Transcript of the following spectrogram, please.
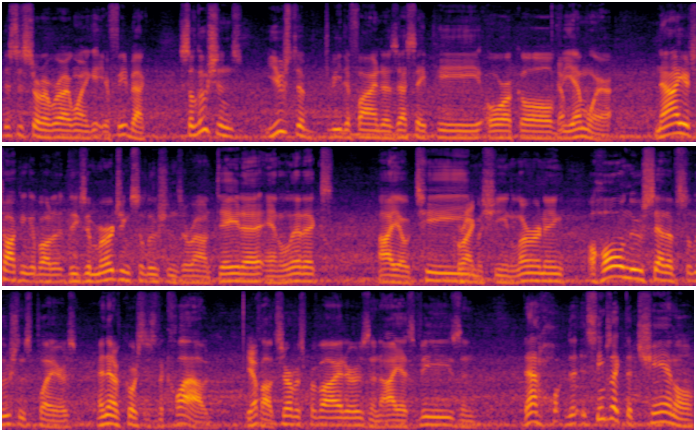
this is sort of where I want to get your feedback. Solutions used to be defined as SAP, Oracle, Yep. VMware. Now you're talking about uh, these emerging solutions around data, analytics, IoT, Correct. machine learning, a whole new set of solutions players, and then of course there's the cloud. Yep. Cloud service providers and ISVs, and that, whole- it seems like the channel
